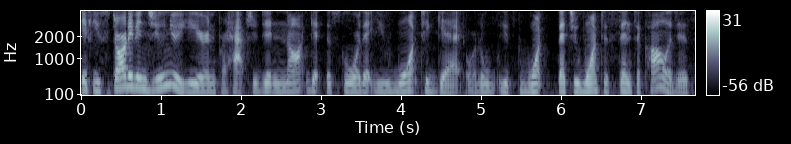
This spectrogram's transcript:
If you started in junior year and perhaps you did not get the score that you want to get or you want that you want to send to colleges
